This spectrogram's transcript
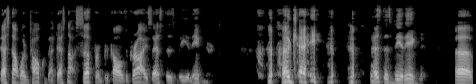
That's not what I'm talking about. That's not suffering for the cause of Christ. That's just being ignorant. okay? That's just being ignorant. Uh,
